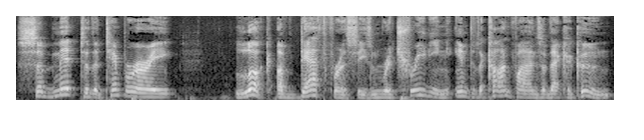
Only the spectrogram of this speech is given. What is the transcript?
submit to the temporary look of death for a season, retreating into the confines of that cocoon,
